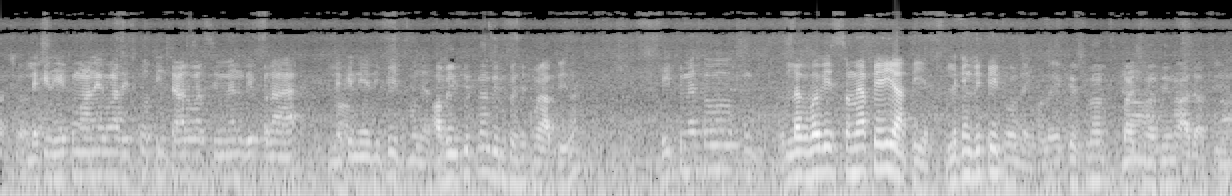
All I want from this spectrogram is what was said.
अच्छा। लेकिन हिट में आने के बाद इसको तीन चार बार सीमेंट भी पड़ा है लेकिन ये रिपीट हो जाता अभी कितने दिन पे हिट में आती है? है हिट में तो लगभग इस समय पे ही आती है लेकिन रिपीट हो गई। मतलब इक्कीसवें बाईसवें दिन आ जाती है।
